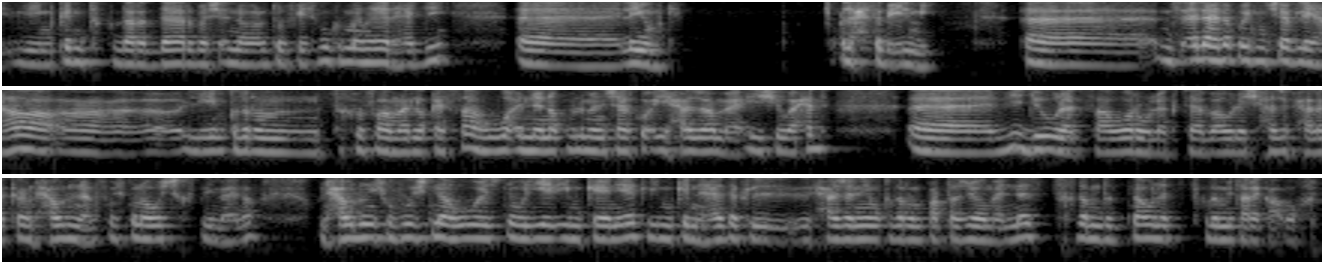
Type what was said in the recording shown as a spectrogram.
اللي يمكن تقدر دار باش أنه يردوا الفيسبوك من غير هذه آه لا يمكن. على حسب علمي. آه مسألة هنا بغيت نشير ليها آه اللي نقدروا نستخلفوها من هذه القصة هو أننا قبل ما نشاركوا أي حاجة مع أي شي واحد آه فيديو ولا تصاور ولا كتابة ولا شي حاجة بحال هكا نحاولوا نعرفوا شكون هو الشخص اللي معنا ونحاولوا نشوفوا شنو هو شنو هي الإمكانيات اللي يمكن هذاك الحاجة اللي نقدروا نبارطاجيوها مع الناس تخدم ضدنا ولا تخدم بطريقة أخرى.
